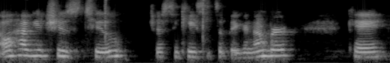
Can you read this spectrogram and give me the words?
I'll have you choose two, just in case it's a bigger number, okay?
